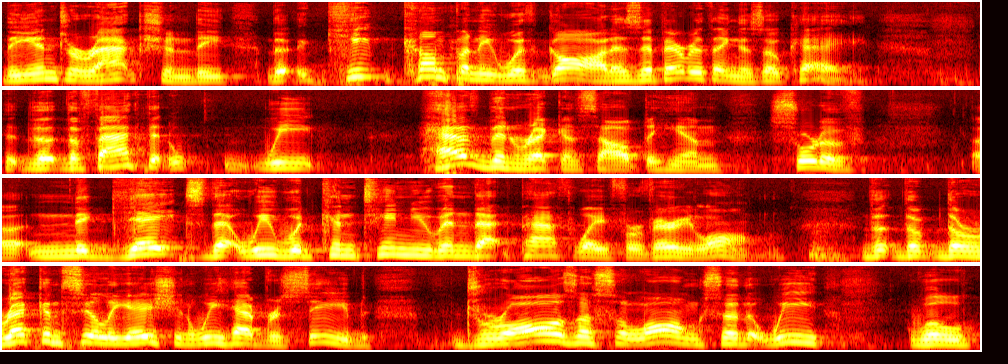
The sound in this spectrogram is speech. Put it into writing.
the interaction, the, the keep company with God as if everything is okay. The, the fact that we have been reconciled to Him sort of uh, negates that we would continue in that pathway for very long. The, the, the reconciliation we have received draws us along so that we will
